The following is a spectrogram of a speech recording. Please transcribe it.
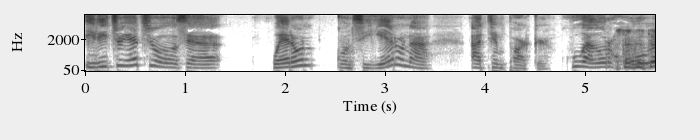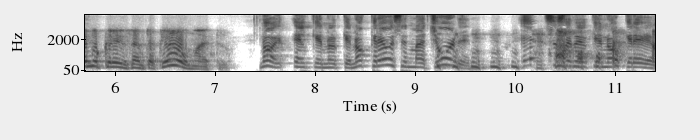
Y dicho y hecho, o sea, fueron, consiguieron a, a Tim Parker, jugador o sea, que usted no cree en Santa Claus, maestro. No, el que no, el que no creo es en Matt Jordan. Ese es el que no creo.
